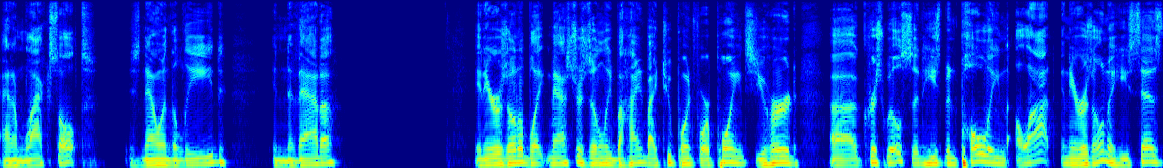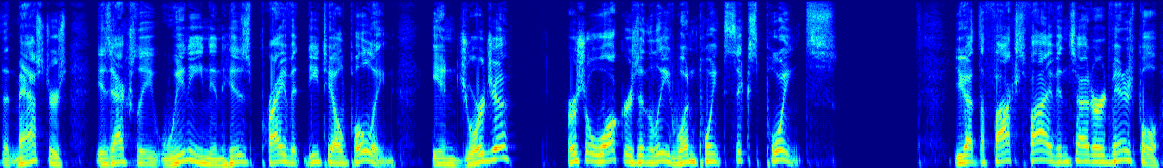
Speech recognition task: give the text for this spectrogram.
Adam Laxalt is now in the lead in Nevada, in Arizona, Blake Masters is only behind by 2.4 points. You heard uh, Chris Wilson. He's been polling a lot in Arizona. He says that Masters is actually winning in his private detailed polling. In Georgia, Herschel Walker's in the lead, 1.6 points. You got the Fox 5 Insider Advantage poll.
